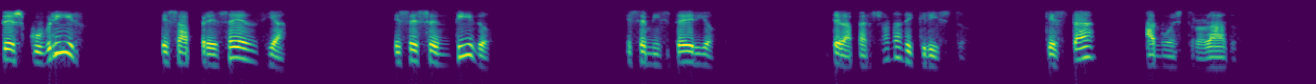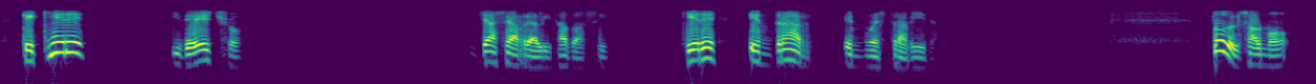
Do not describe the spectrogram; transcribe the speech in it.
descubrir esa presencia, ese sentido, ese misterio de la persona de Cristo que está a nuestro lado, que quiere, y de hecho ya se ha realizado así, quiere entrar en nuestra vida. Todo el Salmo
